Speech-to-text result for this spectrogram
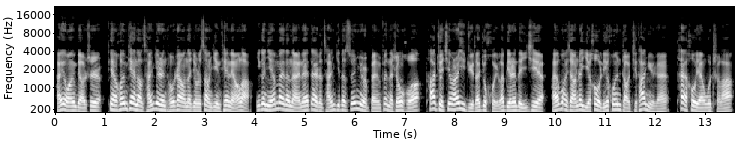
还有网友表示，骗婚骗到残疾人头上，那就是丧尽天良了。一个年迈的奶奶带着残疾的孙女本分的生活，她却轻而易举的就毁了别人的一切，还妄想着以后离婚找其他女人，太厚颜无耻了。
